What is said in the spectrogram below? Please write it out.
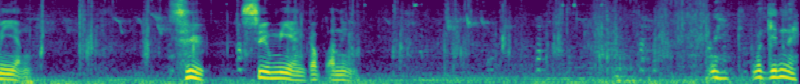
เมียง ซื้อซื้อเมียงกับอันนี้นี่มากินนี่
